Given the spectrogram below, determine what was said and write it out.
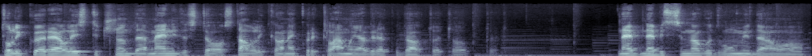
Toliko je realistično da meni da ste ovo stavili kao neku reklamu, ja bih rekao da, to je to. to, je to. Ne, ne bi se mnogo dvumio da ovo,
